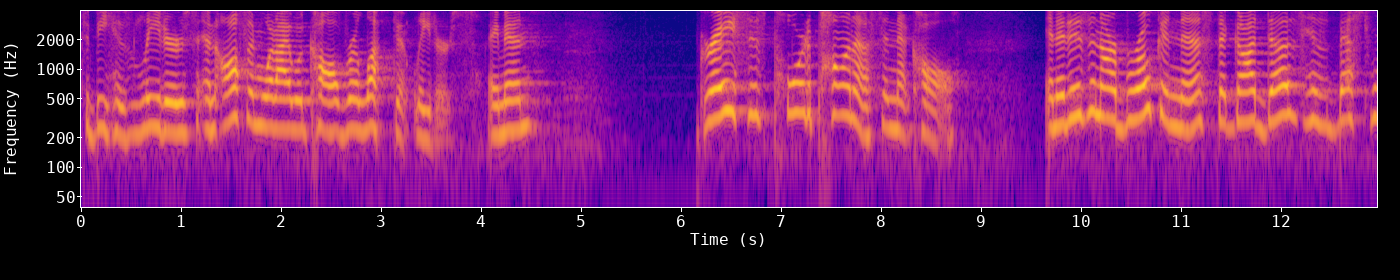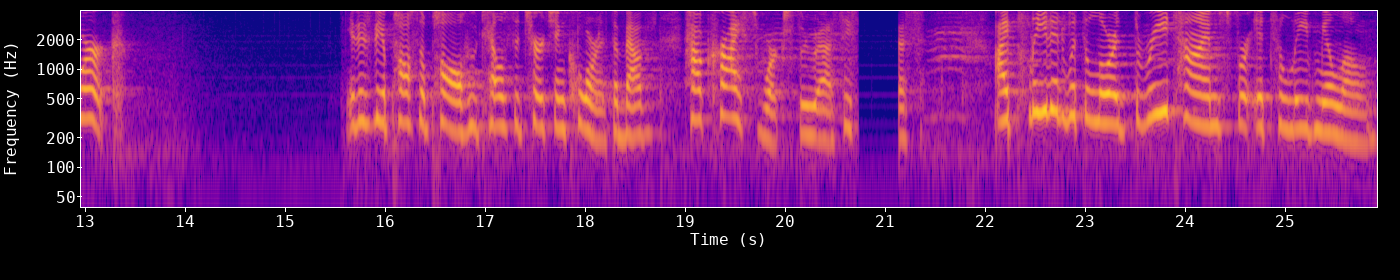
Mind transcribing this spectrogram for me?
to be his leaders, and often what I would call reluctant leaders. Amen? Grace is poured upon us in that call. And it is in our brokenness that God does his best work. It is the Apostle Paul who tells the church in Corinth about how Christ works through us. He I pleaded with the Lord three times for it to leave me alone.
